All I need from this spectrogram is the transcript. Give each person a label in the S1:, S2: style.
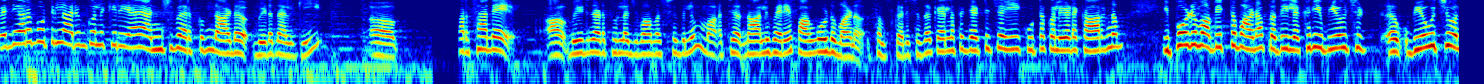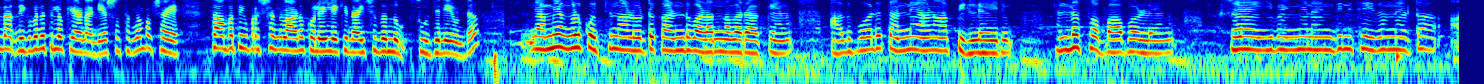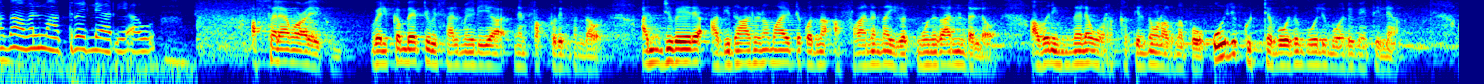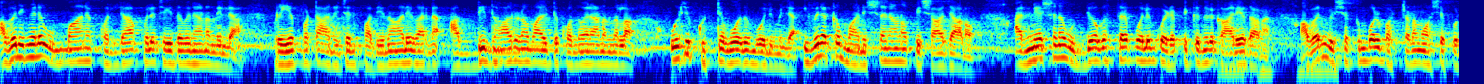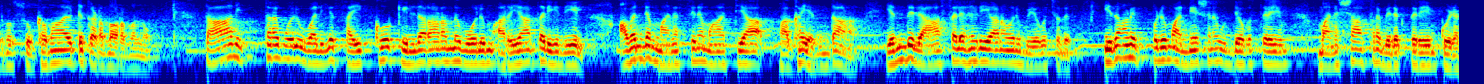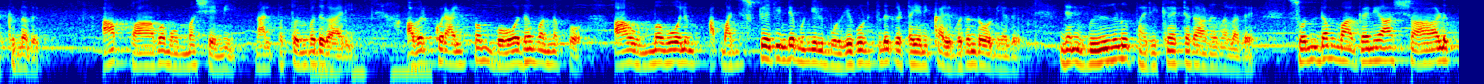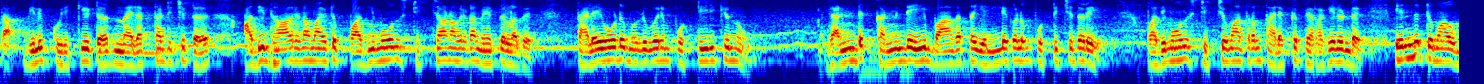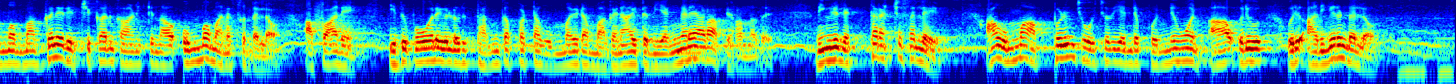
S1: വെഞ്ഞാറമൂട്ടിൽ അരുംകൊലക്കിരയായ അഞ്ചു പേർക്കും നാട് വീട് നൽകി. ഫർസാനെ വീടിനടുത്തുള്ള ജുമാ മസ്ജിദിലും മറ്റ് നാലുപേരെ പാങ്കോടുമാണ് സംസ്കരിച്ചത്. കേരളത്തെ ഞെട്ടിച്ച ഈ കൂട്ടക്കൊലയുടെ കാരണം ഇപ്പോഴും അവ്യക്തമാണ്. പ്രതി ലഹരി ഉപയോഗിച്ച് ഉപയോഗിച്ചു എന്ന നിഗമനത്തിലൊക്കെയാണ് അന്വേഷണ സംഘം. പക്ഷേ സാമ്പത്തിക പ്രശ്നങ്ങളാണ് കൊലയിലേക്ക് നയിച്ചതെന്നും സൂചനയുണ്ട്.
S2: ഞമ്മ ഞങ്ങൾ കൊച്ചുനാളോട്ട് കണ്ടു വളർന്നവരൊക്കെയാണ് അതുപോലെ തന്നെയാണ് ആ പിള്ളേരും. നല്ല സ്വഭാവമുള്ളതാണ് പക്ഷേ ഇവ ഇങ്ങനെ എന്തിനു ചെയ്തെന്ന് കേട്ടാൽ അത് അവൻ മാത്രമല്ലേ അറിയാവൂ.
S3: അസ്സലാമു അലൈക്കും welcome back to Visal media ഞാൻ ഫക്രുദ്ദീൻ പന്താവ് അഞ്ചുപേരെ അതിദാരുണമായിട്ട് കൊന്ന അഫാൻ എന്ന ഇരുപത്തിമൂന്നുകാരനുണ്ടല്ലോ. അവൻ ഇന്നലെ ഉറക്കത്തിൽ നിന്ന് ഉണർന്നപ്പോൾ ഒരു കുറ്റബോധം പോലും ഓർമ്മയെത്തില്ല അവനിങ്ങനെ ഉമ്മാനെ കൊല്ലാക്കൊല ചെയ്തവനാണെന്നില്ല. പ്രിയപ്പെട്ട അനുജൻ പതിനാലുകാരനെ അതിദാരുണമായിട്ട് കൊന്നവനാണെന്നുള്ള ഒരു കുറ്റബോധം പോലുമില്ല. ഇവനൊക്കെ മനുഷ്യനാണോ പിശാചാണോ? അന്വേഷണ ഉദ്യോഗസ്ഥരെ പോലും കുഴപ്പിക്കുന്ന ഒരു കാര്യതാണ് അവൻ വിശക്കുമ്പോൾ ഭക്ഷണം മോശപ്പെടുന്നു സുഖമായിട്ട് കിടന്നുറങ്ങുന്നു. താൻ ഇത്തരം ഒരു വലിയ സൈക്കോ കില്ലറാണെന്ന് പോലും അറിയാത്ത രീതിയിൽ അവന്റെ മനസ്സിനെ മാറ്റിയ പക എന്താണ്? എന്ത് രാസലഹരിയാണ് അവൻ ഉപയോഗിച്ചത്? ഇതാണ് ഇപ്പോഴും അന്വേഷണ ഉദ്യോഗസ്ഥരെയും മനഃശാസ്ത്ര വിദഗ്ധരെയും കുഴക്കുന്നത്. ആ പാവം ഉമ്മ ഷെമി നാൽപ്പത്തൊൻപതുകാരി. അവർക്കൊരല്പം ബോധം വന്നപ്പോൾ ആ ഉമ്മ പോലും മജിസ്ട്രേറ്റിന്റെ മുന്നിൽ മൊഴി കൊടുത്തത് കേട്ട എനിക്ക് അത്ഭുതം തോന്നിയത്. ഞാൻ വീണ് പരിക്കേറ്റതാണ് എന്നുള്ളത്. സ്വന്തം മകനെ ആ ഷാൾ ഇതിൽ കുരുക്കിയിട്ട് നിലത്തടിച്ചിട്ട് അതിദാരുണമായിട്ട് പതിമൂന്ന് സ്റ്റിച്ചാണ് അവരുടെ മേത്തുള്ളത്. തലയോട് മുഴുവനും പൊട്ടിയിരിക്കുന്നു. രണ്ട് കണ്ണിന്റെ ഈ ഭാഗത്തെ എല്ലുകളും പൊട്ടിച്ചിതറി. പതിമൂന്ന് സ്റ്റിച്ച് മാത്രം തലക്ക് പിറകിലുണ്ട്. എന്നിട്ടും ആ ഉമ്മ മകനെ രക്ഷിക്കാൻ കാണിക്കുന്ന ആ ഉമ്മ മനസ്സുണ്ടല്ലോ. അഫാനെ ഇതുപോലെയുള്ള ഒരു തങ്കപ്പെട്ട ഉമ്മയുടെ മകനായിട്ട് നീ എങ്ങനെയാടാ പിറന്നത്? നീ ഒരു രക്തരക്ഷസല്ലേ? ആ ഉമ്മ അപ്പോഴും ചോദിച്ചത് എന്റെ പൊന്നുമോൻ ആ ഒരു ഒരു അനിയനുണ്ടല്ലോ.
